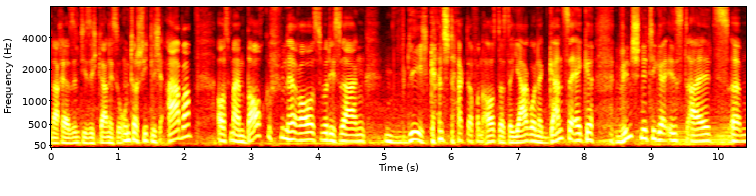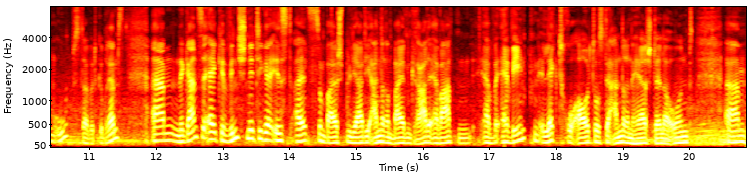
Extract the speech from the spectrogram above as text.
Nachher sind die sich gar nicht so unterschiedlich. Aber aus meinem Bauchgefühl heraus würde ich sagen, gehe ich ganz stark davon davon aus, dass der Jaguar eine ganze Ecke windschnittiger ist als, ähm, ups, da wird gebremst, ähm, eine ganze Ecke windschnittiger ist als zum Beispiel ja die anderen beiden gerade erwarten, er, erwähnten Elektroautos der anderen Hersteller. Und ähm,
